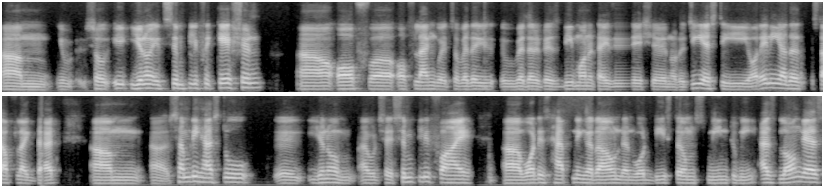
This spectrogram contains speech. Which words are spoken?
Um, you, so you know, it's simplification of of language. So whether you, whether it is demonetization or a GST or any other stuff like that, um, somebody has to you know, I would say simplify uh, what is happening around and what these terms mean to me. As long as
